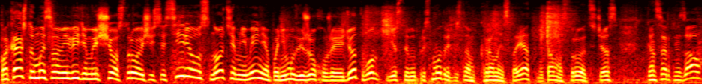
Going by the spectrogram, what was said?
Пока что мы с вами видим еще строящийся Сириус, но тем не менее по нему движок уже идет. Вон, если вы присмотритесь, там краны стоят, вот там он сейчас концертный зал,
